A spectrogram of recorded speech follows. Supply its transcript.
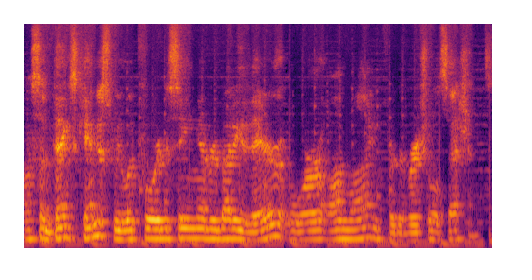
Awesome. Thanks candace. We look forward to seeing everybody there or online for the virtual sessions.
